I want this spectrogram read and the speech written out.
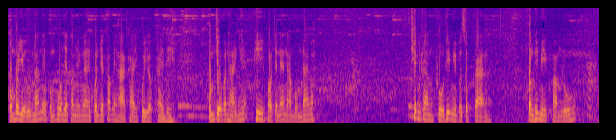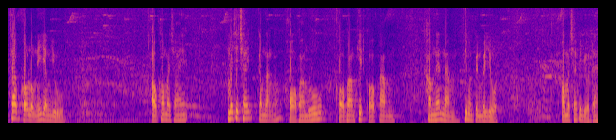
ผมไปอยู่ตรงนั้นเนี่ยผมควรจะทำยังไง ควรจะเข้าไปหาใครคุยกับใครดี ผมเจอปัญหาอย่างเงี้ยพี่พอจะแนะนำผมได้ปะเช่นกันครูที่มีประสบการณ์ คนที่มีความรู้ ถ้าเขาเหล่านี้ยังอยู่ เอาเข้ามาใช้ ไม่ใช่ใช้กำลังเขาขอความรู้ ขอความคิดขอความคำแนะนำที่มันเป็นประโยชน์ เอามาใช้ประโยชน์ได้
